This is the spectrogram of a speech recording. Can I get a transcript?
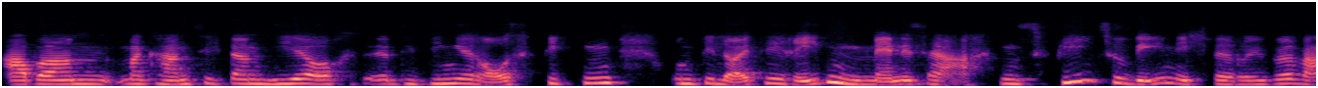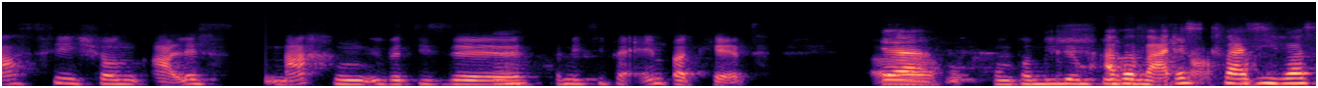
Aber man kann sich dann hier auch äh, die Dinge rauspicken und die Leute reden meines Erachtens viel zu wenig darüber, was sie schon alles machen über diese, mhm. damit sie Vereinbarkeit äh, ja. von Familie und Beruf Aber war das quasi was,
